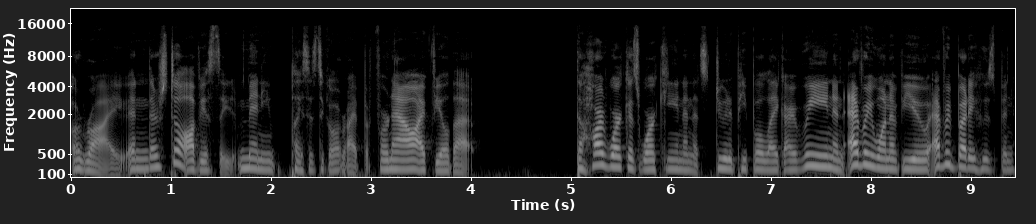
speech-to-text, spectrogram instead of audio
awry. And there's still obviously many places to go awry. But for now, I feel that the hard work is working and it's due to people like Irene and every one of you, everybody who's been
